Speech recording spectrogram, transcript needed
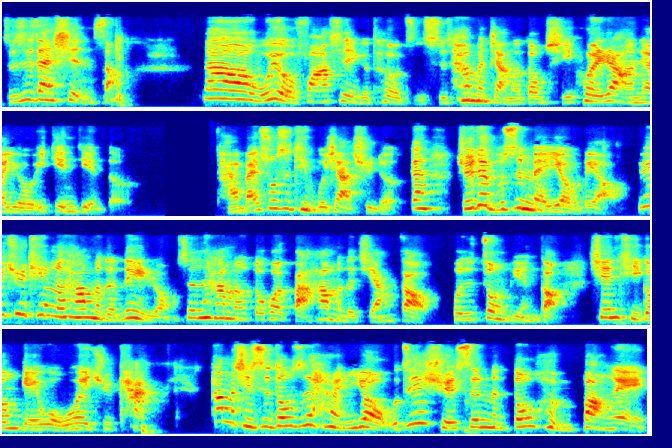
只是在线上。那我有发现一个特质是，他们讲的东西会让人家有一点点的。坦白说，是听不下去的，但绝对不是没有料。因为去听了他们的内容，甚至他们都会把他们的讲稿或者重点稿先提供给我，我会去看。他们其实都是很有，我这些学生们都很棒哎，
